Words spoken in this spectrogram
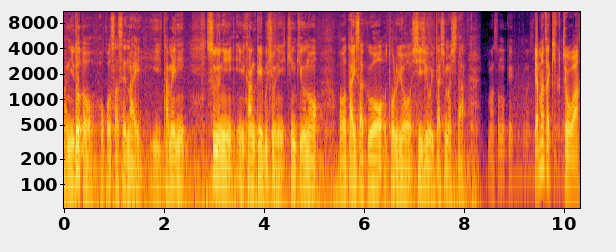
二度と起こさせないためにすぐに関係部署に緊急の対策を取るよう指示をいたしました。山崎区長は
